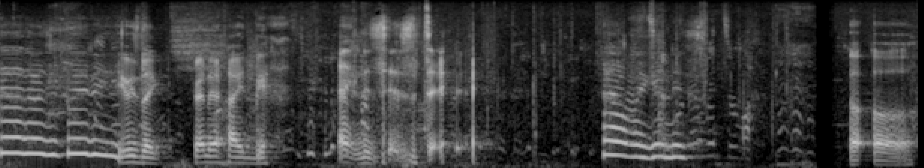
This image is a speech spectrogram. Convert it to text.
oh, that was funny. He was like trying to hide behind the sister. Oh my goodness. Uh-oh.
